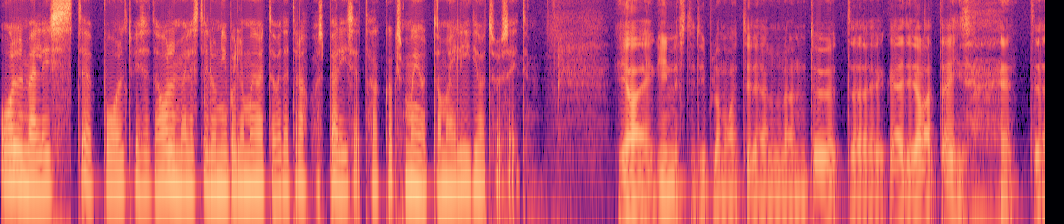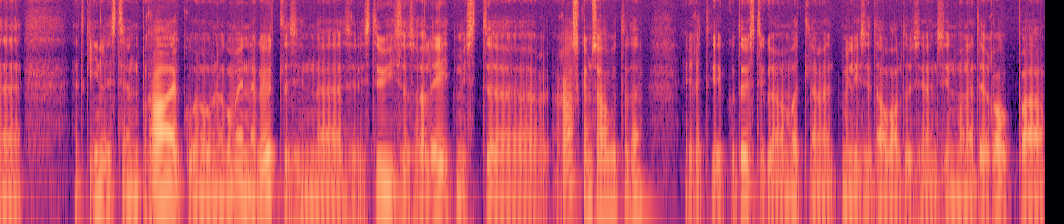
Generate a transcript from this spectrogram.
olmelist poolt või seda olmelist elu nii palju mõjutavad, et rahvas päriselt hakkaks mõjutama eliidi otsuseid? jaa, ei kindlasti diplomaatidel on tööd äh, käed ja jalad täis et äh, et kindlasti on praegu, nagu ma enne ka ütlesin, äh, sellist ühisosa leidmist raskem saavutada, eriti kui tõesti, kui me mõtleme, et milliseid avaldusi on siin mõned Euroopa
